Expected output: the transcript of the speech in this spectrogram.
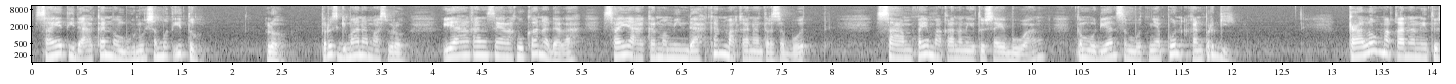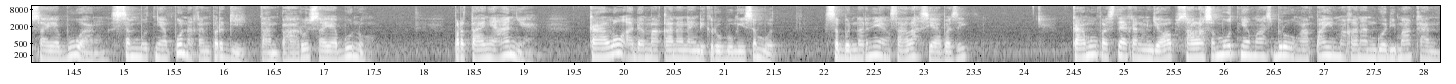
saya tidak akan membunuh semut itu. Loh, terus gimana mas bro? Yang akan saya lakukan adalah, saya akan memindahkan makanan tersebut, sampai makanan itu saya buang, kemudian semutnya pun akan pergi. Kalau makanan itu saya buang, semutnya pun akan pergi tanpa harus saya bunuh. Pertanyaannya, kalau ada makanan yang dikerubungi semut, sebenarnya yang salah siapa sih? Kamu pasti akan menjawab, salah semutnya mas bro, ngapain makanan gue dimakan?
